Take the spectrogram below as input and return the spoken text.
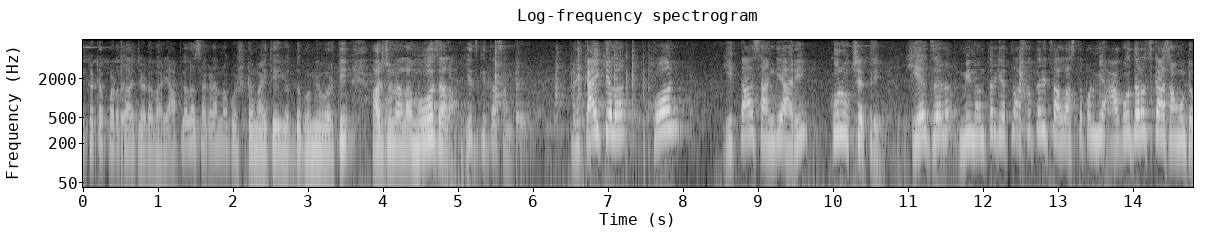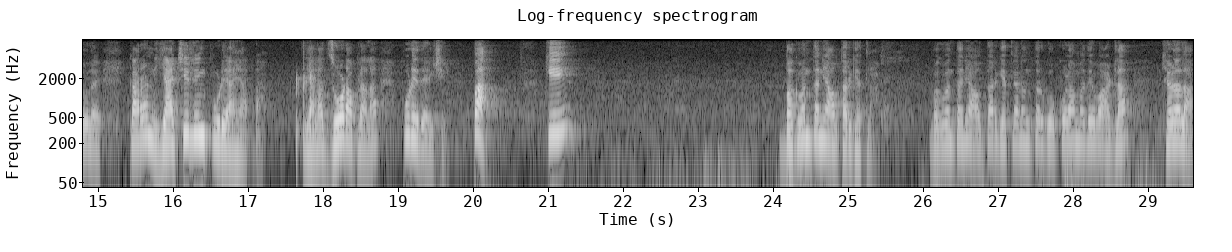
संकट पडता जडभारी. आपल्याला सगळ्यांना गोष्ट माहिती आहे युद्धभूमीवरती अर्जुनाला मोह झाला. हीच गीता सांगते. आणि काय केलं? कोण? गीता सांगे हरी कुरुक्षेत्री. हे जर मी नंतर घेतलं असतं तरी चाललं असतं पण मी अगोदरच का सांगून ठेवलं आहे कारण याची लिंक पुढे आहे आता. याला जोड आपल्याला पुढे द्यायची पा की भगवंतानी अवतार घेतला. भगवंतानी अवतार घेतल्यानंतर गोकुळामध्ये वाढला खेळला.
